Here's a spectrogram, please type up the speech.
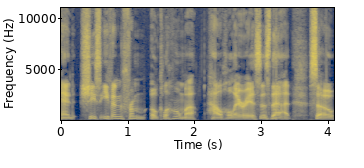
and she's even from Oklahoma. How hilarious is that? So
